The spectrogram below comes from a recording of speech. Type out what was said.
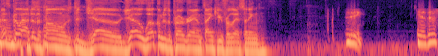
Let's go out to the phones to Joe. Joe, welcome to the program. Thank you for listening. Hey, yeah, this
